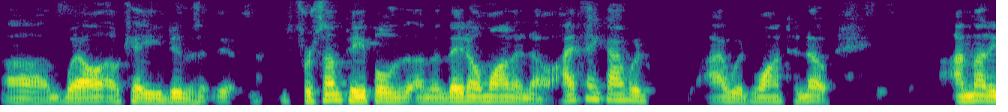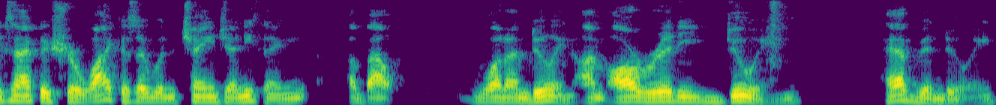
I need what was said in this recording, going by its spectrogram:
Uh, well, okay, you do this. For some people, I mean, they don't want to know. I think I would I would want to know. I'm not exactly sure why, because i wouldn't change anything about what I'm doing. I'm already doing, have been doing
